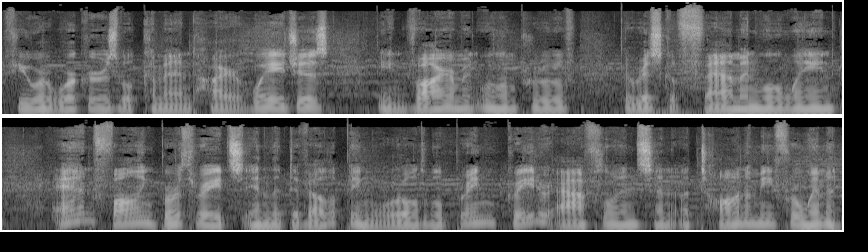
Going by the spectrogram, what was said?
Fewer workers will command higher wages, the environment will improve, the risk of famine will wane, and falling birth rates in the developing world will bring greater affluence and autonomy for women.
